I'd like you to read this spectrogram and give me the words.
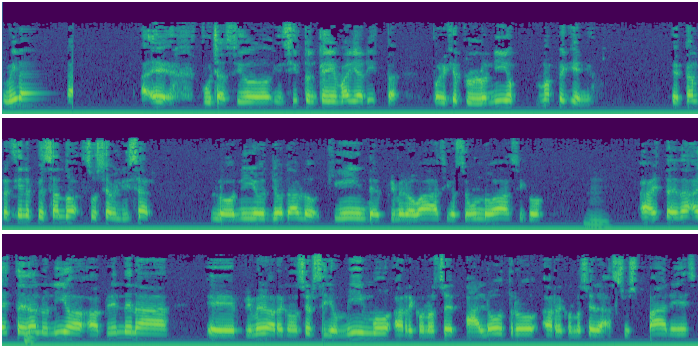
mira, eh, pucha, sigo, insisto en que hay varias aristas. Por ejemplo, los niños más pequeños están recién empezando a sociabilizar. Los niños, yo te hablo, kinder, primero básico, segundo básico. Mm. A esta edad, a esta edad los niños aprenden a, eh, primero a reconocerse ellos mismos, a reconocer al otro, a reconocer a sus pares,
